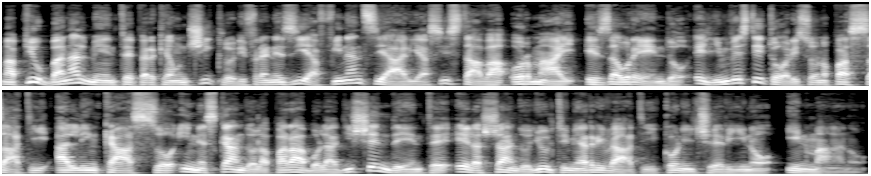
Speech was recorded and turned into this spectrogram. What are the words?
ma più banalmente perché un ciclo di frenesia finanziaria si stava ormai esaurendo e gli investitori sono passati all'incasso basso, innescando la parabola discendente e lasciando gli ultimi arrivati con il cerino in mano.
